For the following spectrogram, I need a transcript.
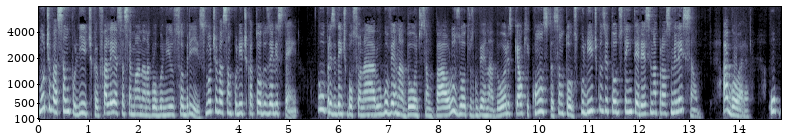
Motivação política, eu falei essa semana na Globo News sobre isso. Motivação política todos eles têm o presidente Bolsonaro, o governador de São Paulo, os outros governadores, porque ao que consta, são todos políticos e todos têm interesse na próxima eleição. Agora, o,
